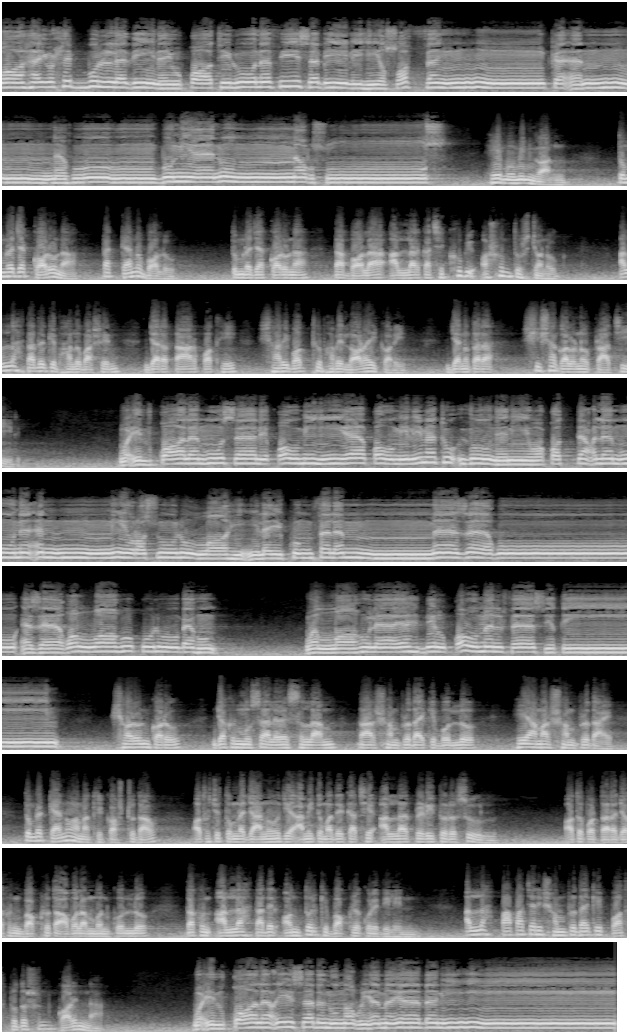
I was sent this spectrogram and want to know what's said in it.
الله يحب الذين يقاتلون في سبيله صفا كأنهم بنيان مرصوص হে মুমিনগণ তোমরা যা করো না তা কেন বলো তোমরা যা করো না তা বলা আল্লাহর কাছে খুবই অসন্তোষজনক আল্লাহ তাদেরকে ভালোবাসেন যারা তার পথে সারিবদ্ধভাবে লড়াই করে যেন তারা সীসা গলানো প্রাচীর وَإِذْ قَالَ مُوسَى لِقَوْمِهِ يَا قَوْمِ لِمَ تُؤْذُونَنِي وَقَدْ تَعْلَمُونَ أَنِّي رَسُولُ اللَّهِ إِلَيْكُمْ فَلَمَّا زَاغُوا أَزَاغَ اللَّهُ قُلُوبَهُمْ وَاللَّهُ لَا يَهْدِي الْقَوْمَ الْفَاسِقِينَ স্মরণ করো যখন মুসা আলাহিসাল্লাম তার সম্প্রদায়কে বলল হে আমার সম্প্রদায় তোমরা কেন আমাকে কষ্ট দাও অথচ তোমরা জানো যে আমি তোমাদের কাছে আল্লাহর প্রেরিত রসুল অতপর তারা যখন বক্রতা অবলম্বন করল তখন আল্লাহ তাদের অন্তরকে বক্র করে দিলেন আল্লাহ পাপাচারী সম্প্রদায়কে পথ প্রদর্শন করেন না وَإِذْ قَالَ عِيسَى ابْنُ مَرْيَمَ يَا بَنِي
